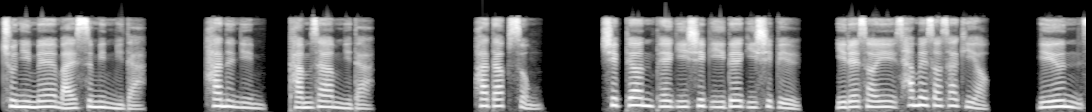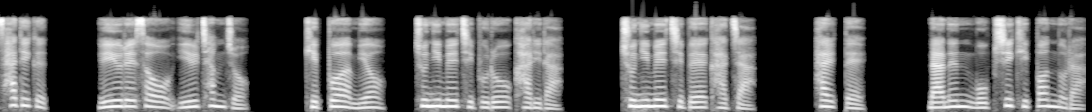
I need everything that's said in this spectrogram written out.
주님의 말씀입니다. 하느님, 감사합니다. 화답송 시편 122, 121 1에서 2, 3에서 4기역 니은 사디긋 리을에서 1 참조 기뻐하며 주님의 집으로 가리라. 주님의 집에 가자. 할 때 나는 몹시 기뻤노라.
